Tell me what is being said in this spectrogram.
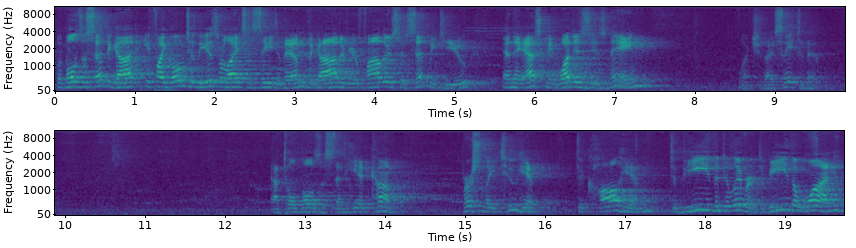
But Moses said to God, If I go to the Israelites and say to them, The God of your fathers has sent me to you, and they ask me, What is his name? What should I say to them? God told Moses that he had come personally to him to call him to be the deliverer, to be the one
